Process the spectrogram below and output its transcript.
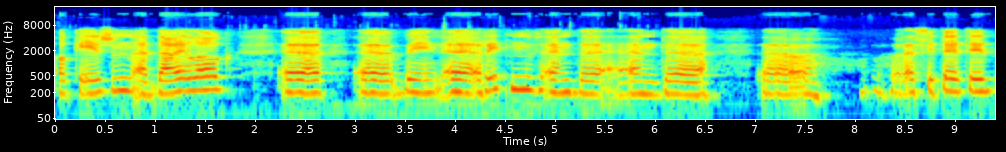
occasion, a dialogue uh, being written and, and recitated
